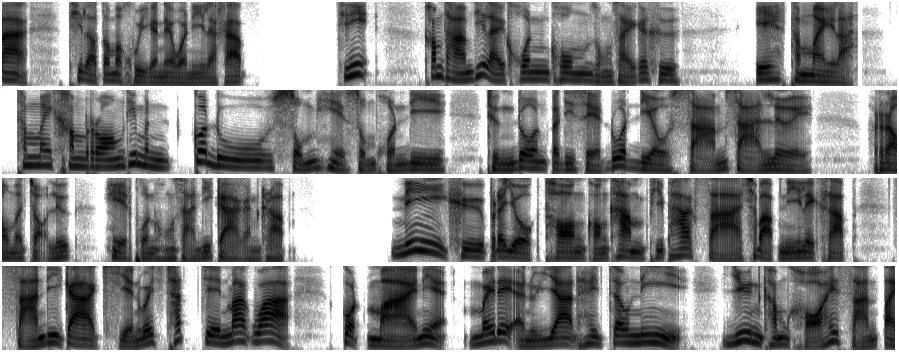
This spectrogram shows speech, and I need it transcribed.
มาก ๆ ที่เราต้องมาคุยกันในวันนี้แหละครับ ทีนี้คำถามที่หลายคนคงสงสัยก็คือ เอ๊ะทำไมล่ะทำไมคำร้องที่มันก็ดูสมเหตุสมผลดี ถึงโดนปฏิเสธรวดเดียว3ศาลเลย เรามาเจาะลึกเหตุผลของศาลฎีกากันครับ นี่คือประโยคทองของคำพิพากษาฉบับนี้เลยครับศาลฎีกาเขียนไว้ชัดเจนมากว่า กฎหมายเนี่ยไม่ได้อนุญาตให้เจ้าหนี้ ยื่นคำขอให้ศาลไต่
